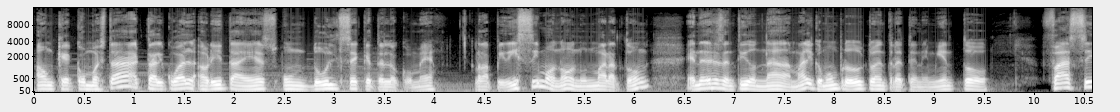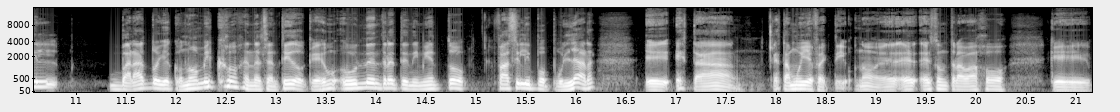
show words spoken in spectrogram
aunque como está tal cual ahorita es un dulce que te lo comes rapidísimo, ¿no? En un maratón. En ese sentido, nada mal, como un producto de entretenimiento fácil, barato y económico, en el sentido que un entretenimiento fácil y popular eh, está, está muy efectivo, ¿no? Es, es, un trabajo que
